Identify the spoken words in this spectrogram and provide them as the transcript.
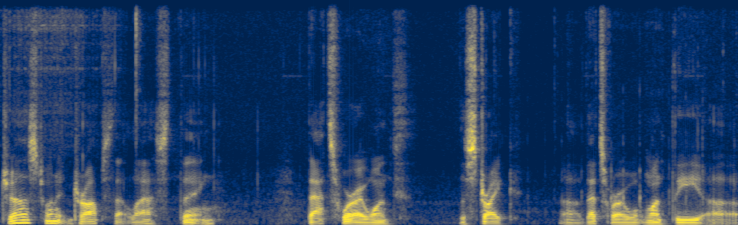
just when it drops that last thing, that's where I want the strike, uh, that's where I want the uh,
